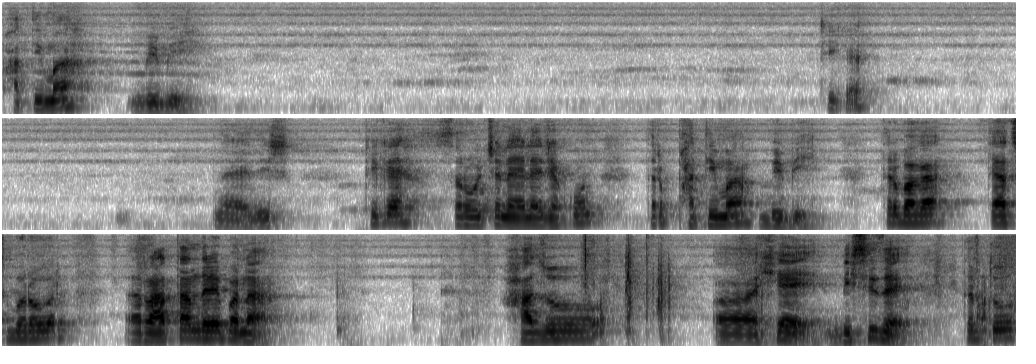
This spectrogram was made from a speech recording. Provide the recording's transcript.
फातिमा बीबी. ठीक आहे? न्यायाधीश. ठीक आहे? सर्वोच्च न्यायालयाच्या कोण? तर फातिमा बीबी. तर बघा त्याचबरोबर रातांदळेपणा हा जो हे आहे डिसीज आहे. तर तो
